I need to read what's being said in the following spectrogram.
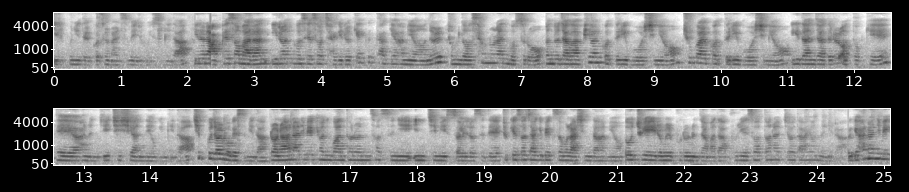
일꾼이 될 것을 말씀해 주고 있습니다. 이는 앞에서 말한 이런 것에서 자기를 깨끗하게 하면을 좀 더 상론한 것으로 전도자가 피할 것들이 무엇이며 추구할 것들이 무엇이며 이단자들을 어떻게 대해야 하는지 지시한 내용입니다. 19절 보겠습니다. 그러나 하나님의 견고 한 터는 섰으니 인침이 있어 일러스되 주께서 자기 백성을 아신다 하며 또 주의 이름을 부르는 자마다 불의에서 떠날지어다 하였느니라. 여기 하나님의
